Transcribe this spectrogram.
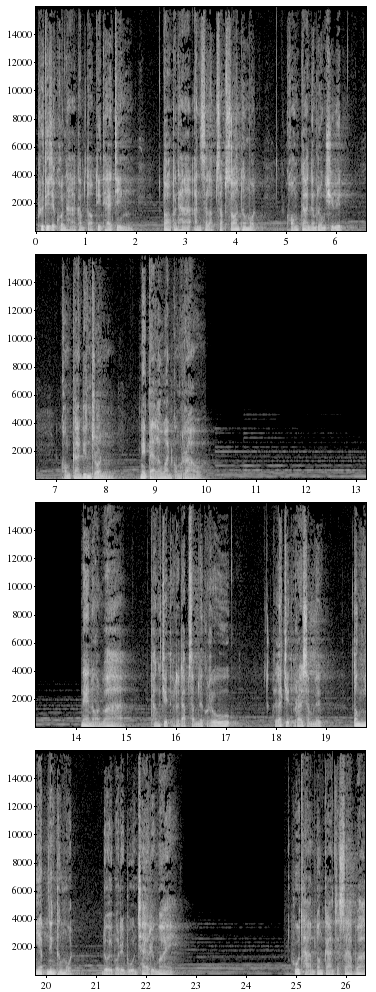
เพื่อที่จะค้นหาคำตอบที่แท้จริง ต่อปัญหาอันสลับซับซ้อนทั้งหมดของการดำรงชีวิต ของการดิ้นรนในแต่ละวันของเรา แน่นอนว่า ทั้งจิตระดับสำนึกรู้ และจิตไร้สำนึกต้องเงียบนิ่งทั้งหมด โดยบริบูรณ์ใช่หรือไม่ ผู้ถามต้องการจะทราบว่า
